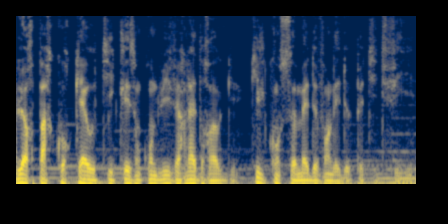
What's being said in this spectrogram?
Leurs parcours chaotiques les ont conduits vers la drogue qu'ils consommaient devant les deux petites filles.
